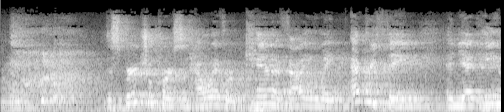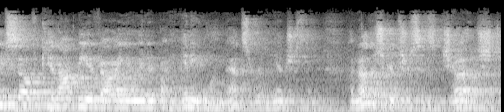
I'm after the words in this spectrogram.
Right? The spiritual person, however, can evaluate everything, and yet he himself cannot be evaluated by anyone. That's really interesting. Another scripture says judged.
